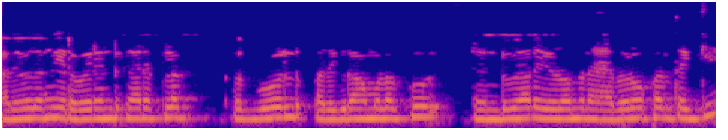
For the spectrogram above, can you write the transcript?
అదేవిధంగా ఇరవై రెండు క్యారెట్ల గోల్డ్ పది గ్రాములకు రెండు వేల ఏడు వందల యాభై రూపాయలు తగ్గి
